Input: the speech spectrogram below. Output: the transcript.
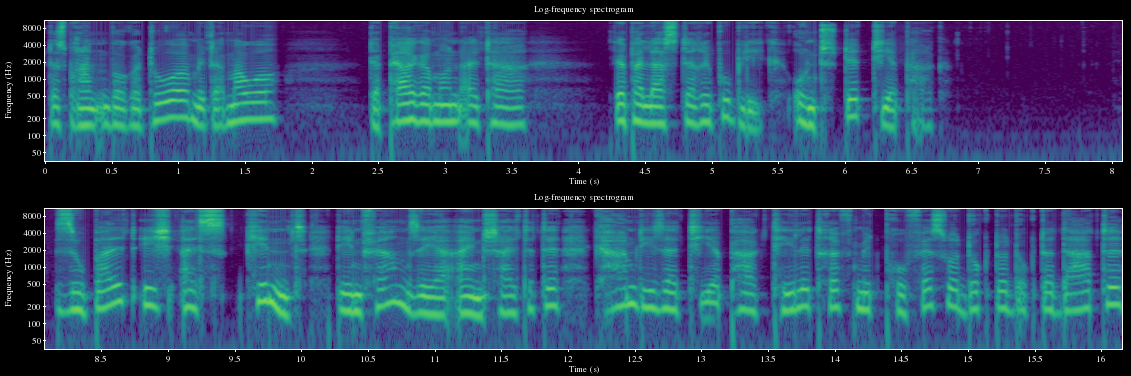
das Brandenburger Tor mit der Mauer, der Pergamonaltar, der Palast der Republik und der Tierpark. Sobald ich als Kind den Fernseher einschaltete, kam dieser Tierpark-Teletreff mit Professor Dr. Dr. Date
